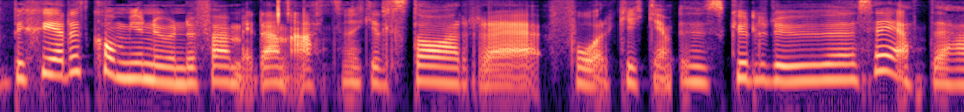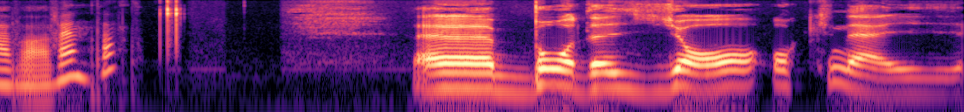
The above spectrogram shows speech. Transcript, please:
Beskedet kom ju nu under förmiddagen att Mikael Stare får kicken. Skulle du eh, säga att det här var väntat? Eh, både ja och nej.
